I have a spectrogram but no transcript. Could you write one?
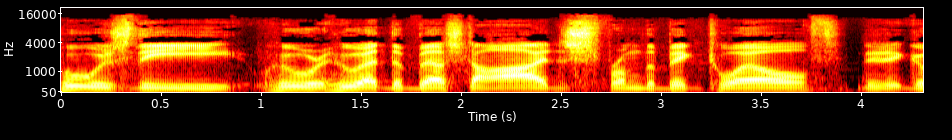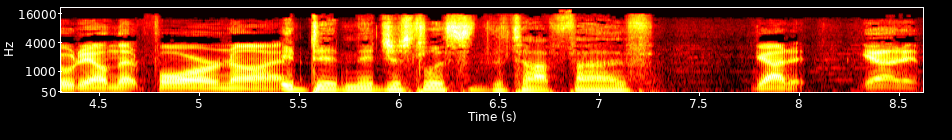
who was the who who had the best odds from the Big Twelve? Did it go down that far or not? It didn't. It just listed the top five. Got it. Got it.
